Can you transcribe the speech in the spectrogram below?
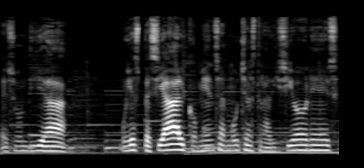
es un día muy especial, comienzan muchas tradiciones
